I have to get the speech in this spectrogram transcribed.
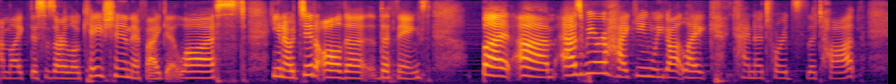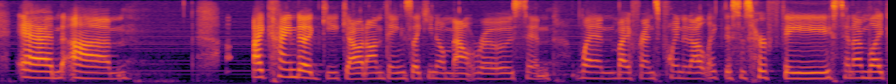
I'm like, this is our location if I get lost, you know, did all the, the things. But um, as we were hiking, we got like kind of towards the top, and um, I kind of geek out on things like, you know, Mount Rose and when my friends pointed out like this is her face and i'm like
